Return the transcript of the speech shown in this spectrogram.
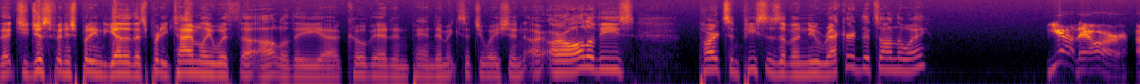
that you just finished putting together. That's pretty timely with uh, all of the uh, COVID and pandemic situation. Are, are all of these parts and pieces of a new record that's on the way? Yeah, they are. Uh,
